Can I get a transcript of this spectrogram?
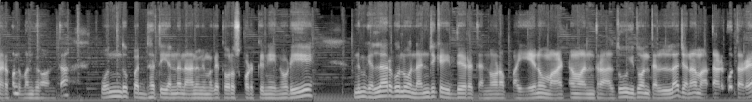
ನಡ್ಕೊಂಡು ಬಂದಿರುವಂಥ ಒಂದು ಪದ್ಧತಿಯನ್ನು ನಾನು ನಿಮಗೆ ತೋರಿಸ್ಕೊಡ್ತೀನಿ. ನೋಡಿ ನಿಮ್ಗೆಲ್ಲರಿಗೂ ಒಂದು ಅಂಜಿಕೆ ಇದ್ದೇ ಇರುತ್ತೆ. ನೋಡಪ್ಪ, ಏನು ಮಾಟ ಮಂತ್ರ ಅದು ಇದು ಅಂತೆಲ್ಲ ಜನ ಮಾತಾಡ್ಕೋತಾರೆ.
